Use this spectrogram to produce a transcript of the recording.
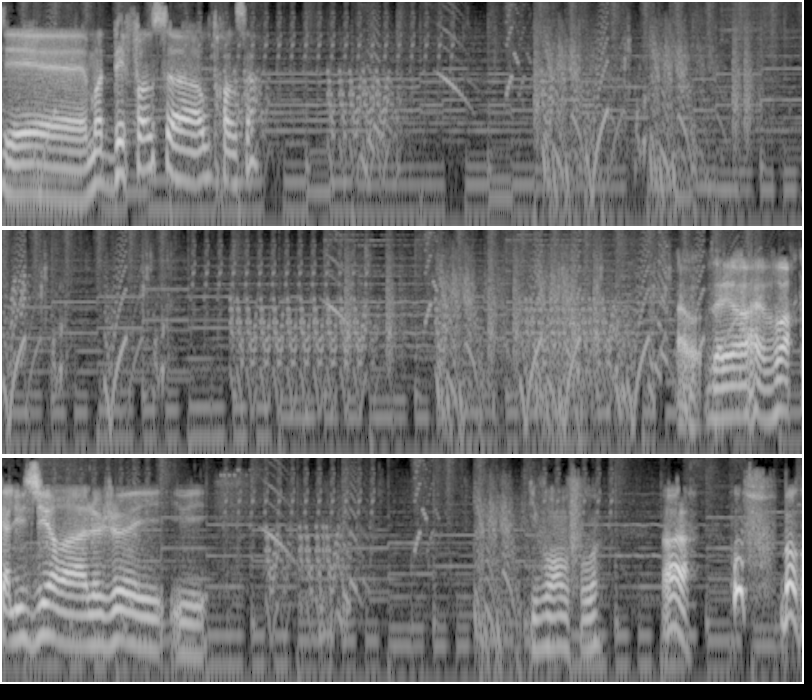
C'est mode défense à outrance. Hein. Ah, vous allez voir qu'à l'usure, euh, le jeu, il, vous rend fou. Voilà. Ouf, bon.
